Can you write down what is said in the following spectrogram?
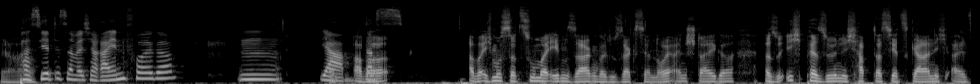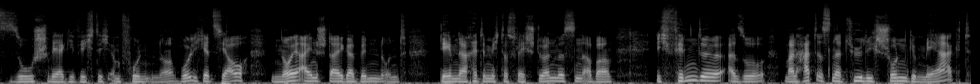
ja. passiert ist, in welcher Reihenfolge. Mm, ja, aber das aber ich muss dazu mal eben sagen, weil du sagst ja Neueinsteiger. Also ich persönlich habe das jetzt gar nicht als so schwergewichtig empfunden. Ne? Obwohl ich jetzt ja auch Neueinsteiger bin und demnach hätte mich das vielleicht stören müssen. Aber ich finde, also man hat es natürlich schon gemerkt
